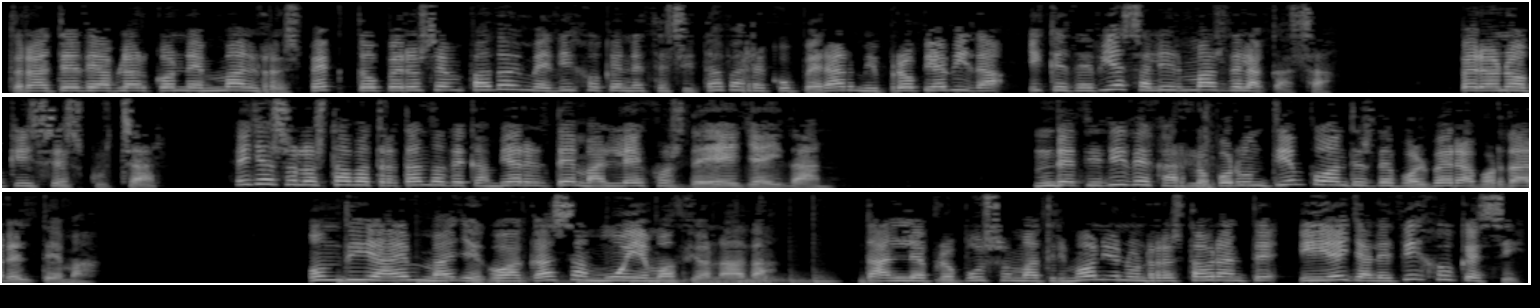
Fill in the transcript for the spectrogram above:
Traté de hablar con Emma al respecto, pero se enfadó y me dijo que necesitaba recuperar mi propia vida y que debía salir más de la casa. Pero no quise escuchar. Ella solo estaba tratando de cambiar el tema lejos de ella y Dan. Decidí dejarlo por un tiempo antes de volver a abordar el tema. Un día Emma llegó a casa muy emocionada. Dan le propuso matrimonio en un restaurante y ella le dijo que sí.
